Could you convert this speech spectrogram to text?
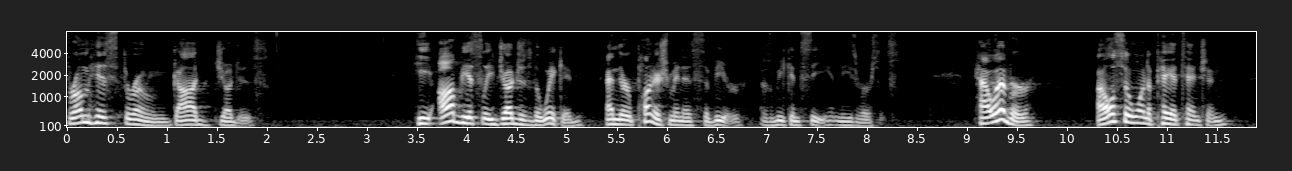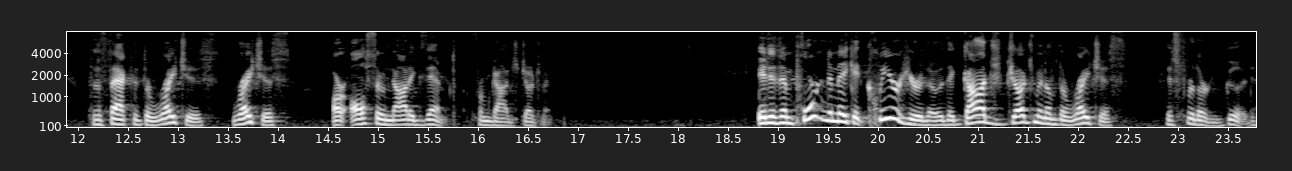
From his throne, God judges. He obviously judges the wicked, and their punishment is severe, as we can see in these verses. However, I also want to pay attention to the fact that the righteous, righteous are also not exempt from God's judgment. It is important to make it clear here, though, that God's judgment of the righteous is for their good.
